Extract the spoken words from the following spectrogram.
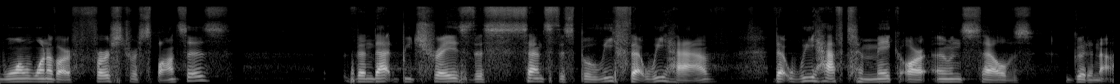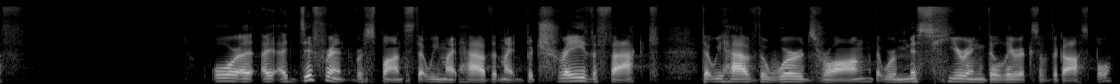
one, one of our first responses, then that betrays this sense, this belief that we have that we have to make our own selves good enough. Or a, a different response that we might have that might betray the fact that we have the words wrong, that we're mishearing the lyrics of the gospel,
